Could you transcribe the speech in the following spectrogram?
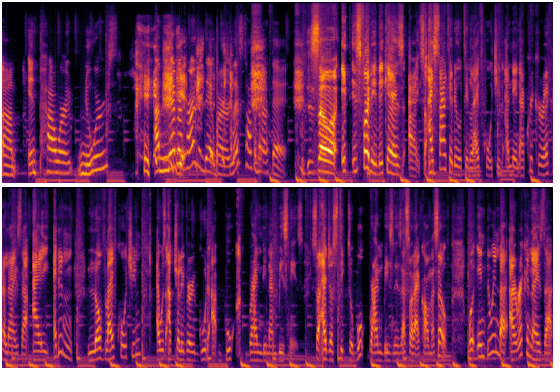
um, empower newers. I've never yeah. heard of that word. Let's talk about that. So it, it's funny because all right, so I started out in life coaching and then I quickly recognized that I, I didn't love life coaching. I was actually very good at book branding and business. So I just stick to book brand business. That's what I call myself. But in doing that, I recognized that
